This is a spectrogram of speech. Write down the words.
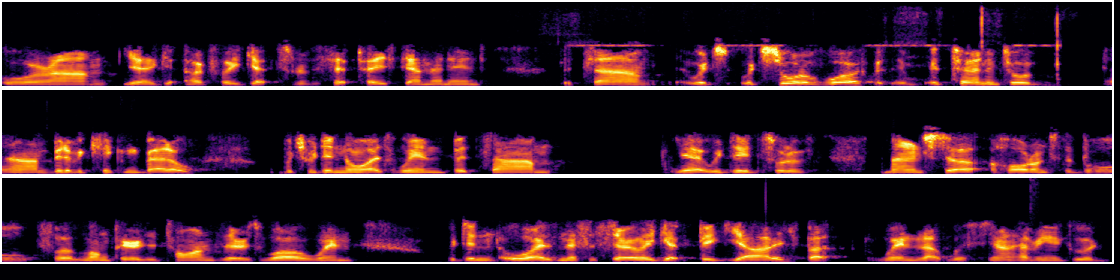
or um, yeah get, hopefully get sort of a set piece down that end but um, which which sort of worked but it, it turned into a um, bit of a kicking battle which we didn't always win but um, yeah, we did sort of manage to hold onto the ball for long periods of times there as well when we didn't always necessarily get big yardage, but we ended up with, you know, having a good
